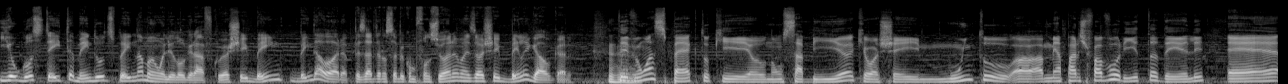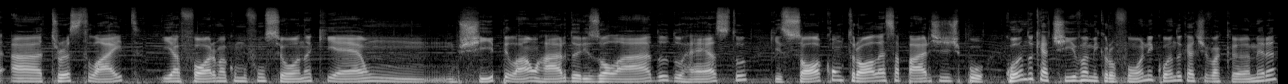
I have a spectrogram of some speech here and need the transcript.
E eu gostei também do display na mão ali, holográfico, eu achei bem, bem da hora, apesar de eu não saber como funciona, mas eu achei bem legal, cara. Teve um aspecto que eu não sabia, que eu achei muito. A, a minha parte favorita dele é a Trust Light, e a forma como funciona, que é um, um, chip lá, um hardware isolado do resto, que só controla essa parte de tipo, quando que ativa o microfone, quando que ativa a câmera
